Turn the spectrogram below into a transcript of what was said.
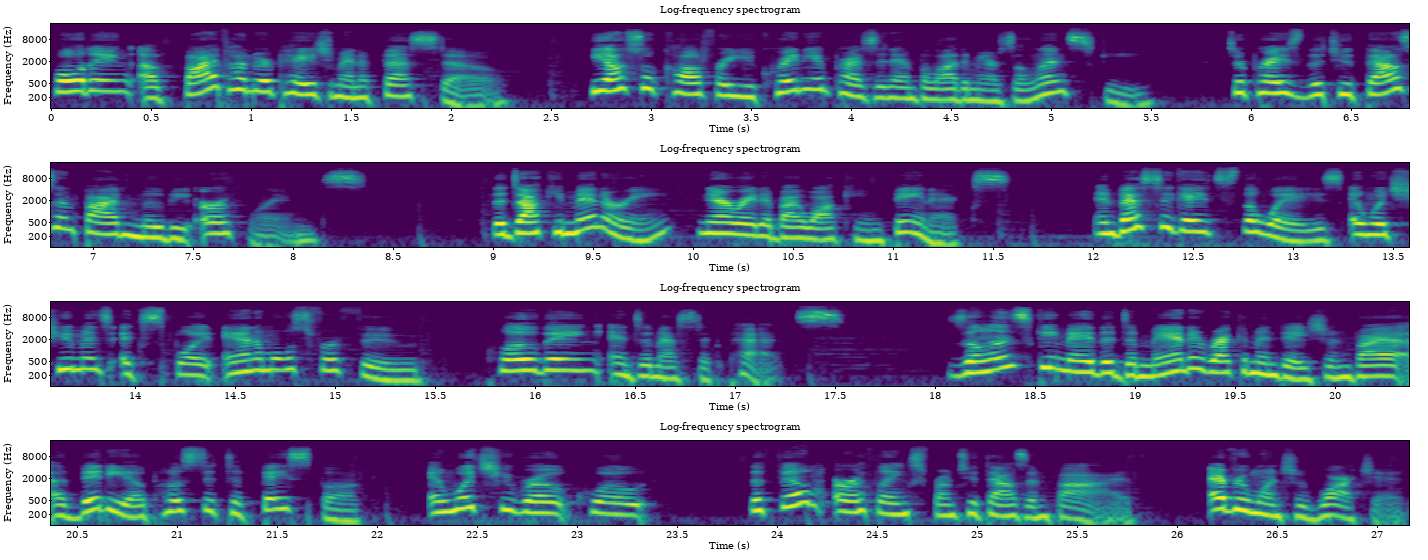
Holding a 500 page manifesto, he also called for Ukrainian President Volodymyr Zelensky to praise the 2005 movie Earthlings. The documentary, narrated by Joaquin Phoenix, investigates the ways in which humans exploit animals for food, clothing, and domestic pets. Zelensky made the demanded recommendation via a video posted to Facebook in which he wrote, quote, The film Earthlings from 2005. Everyone should watch it.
